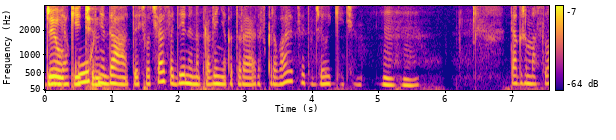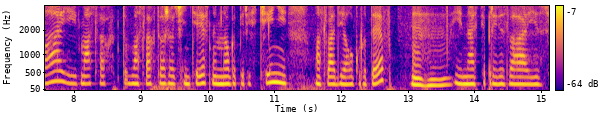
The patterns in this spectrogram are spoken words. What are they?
Jill для Kitchen. кухни, да. То есть вот сейчас отдельное направление, которое раскрывается, это Jill Kitchen. Также масла, и в маслах, в маслах тоже очень интересно, много пересечений. Масла делал Грудев, Мгм. и Настя привезла из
